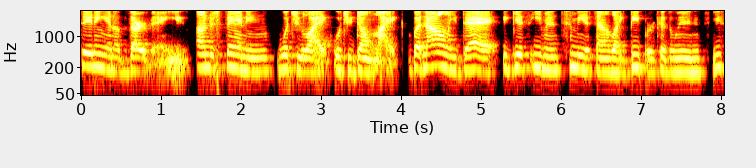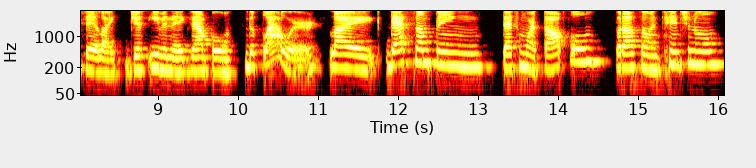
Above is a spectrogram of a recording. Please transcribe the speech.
sitting and observing you, understanding what you like, what you don't like. But not only that, it gets even to me, it sounds like deeper because when you said, like, just even the example, the flower, like, that's something that's more thoughtful, but also intentional,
